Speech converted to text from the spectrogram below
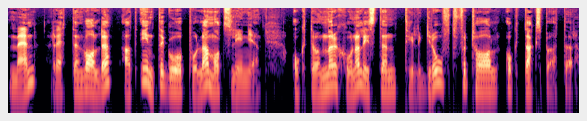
Men rätten valde att inte gå på Lamottes linje och dömer journalisten till grovt förtal och dagsböter.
